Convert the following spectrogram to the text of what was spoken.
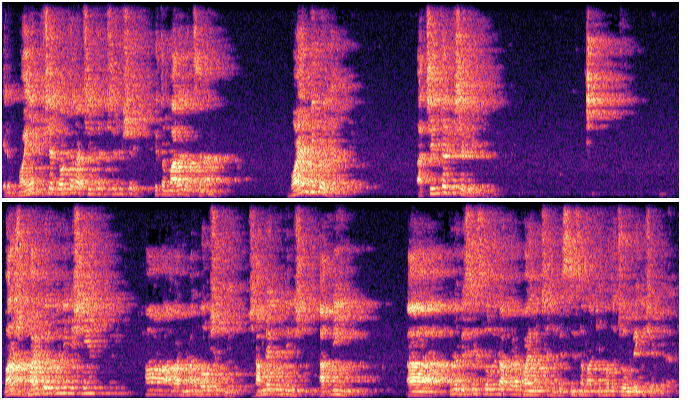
এর ভয়ের কিসের দরকার আর চিন্তার কিসের বিষয়? এ তো মারা যাচ্ছে না। ভয়ের কী প্রয়োজন? আর চিন্তার কিসের বিষয়? মানুষ ভয় করে কোন জিনিস নিয়ে? হ্যাঁ আবার মানে ভবিষ্যৎ নিয়ে। সামনে কোনো জিনিস। আপনি কোনো বিজনেস করবেন আপনার ভয় হচ্ছে যে বিজনেস আমার ঠিকমতো চলবে কি না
